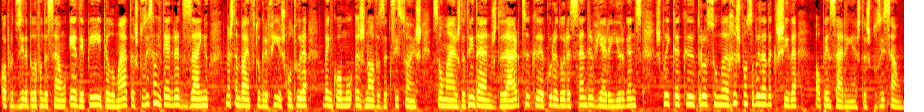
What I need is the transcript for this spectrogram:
Co-produzida pela Fundação EDP e pelo MATA, a exposição integra desenho, mas também fotografia e escultura, bem como as novas aquisições. São mais de 30 anos de arte que a curadora Sandra Vieira Jürgens explica que trouxe uma responsabilidade acrescida ao pensar em esta exposição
